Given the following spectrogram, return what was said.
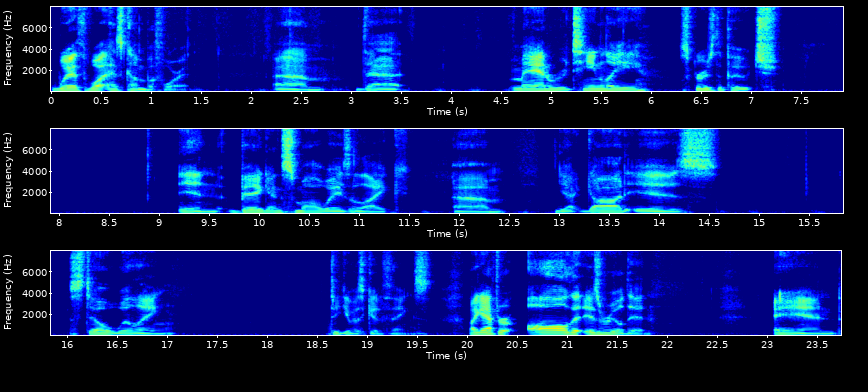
with what has come before it. Um, that man routinely screws the pooch in big and small ways alike. Um, yet God is still willing to give us good things. Like after all that Israel did, and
